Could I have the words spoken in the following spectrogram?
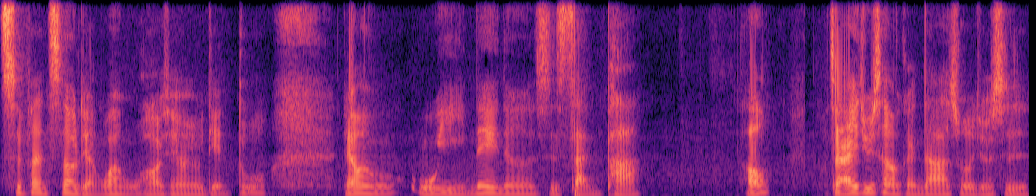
吃饭吃到两万五好像有点多，两万五以内呢是三趴。好，我在 IG 上有跟大家说，就是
